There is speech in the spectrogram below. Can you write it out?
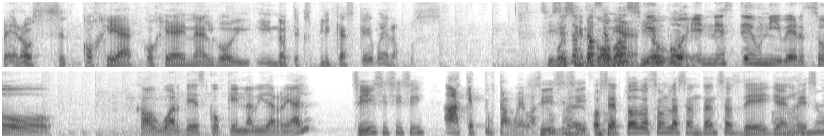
Pero se cojea, cojea en algo y, y no te explicas qué, bueno, pues Sí, Pues se siente pasa como más vacío, tiempo güey. en este universo howardesco que en la vida real? sí, sí, sí, sí. Ah, qué puta hueva. Sí, no sí, sí. O sea, todas son las andanzas de ella en la Ay, no.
